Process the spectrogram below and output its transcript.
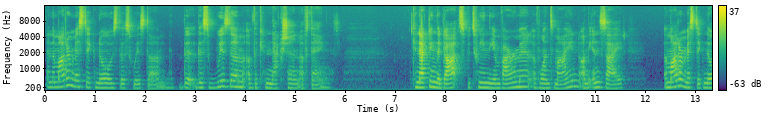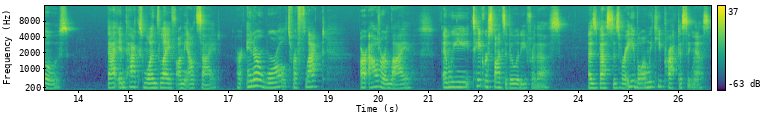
And the modern mystic knows this wisdom, the, this wisdom of the connection of things. Connecting the dots between the environment of one's mind on the inside, a modern mystic knows that impacts one's life on the outside. Our inner worlds reflect our outer lives, and we take responsibility for this as best as we're able, and we keep practicing this.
